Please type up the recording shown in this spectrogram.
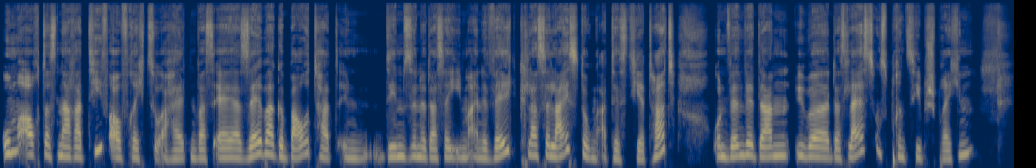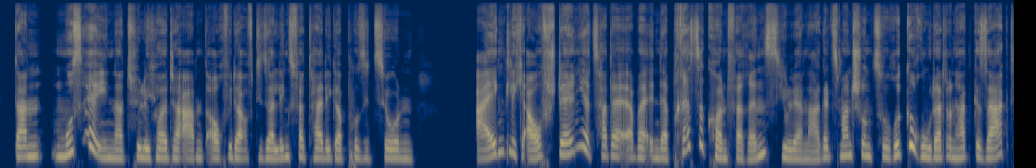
um auch das Narrativ aufrechtzuerhalten, was er ja selber gebaut hat, in dem Sinne, dass er ihm eine Weltklasse-Leistung attestiert hat. Und wenn wir dann über das Leistungsprinzip sprechen, dann muss er ihn natürlich heute Abend auch wieder auf dieser Linksverteidigerposition eigentlich aufstellen. Jetzt hat er aber in der Pressekonferenz, Julian Nagelsmann, schon zurückgerudert und hat gesagt,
